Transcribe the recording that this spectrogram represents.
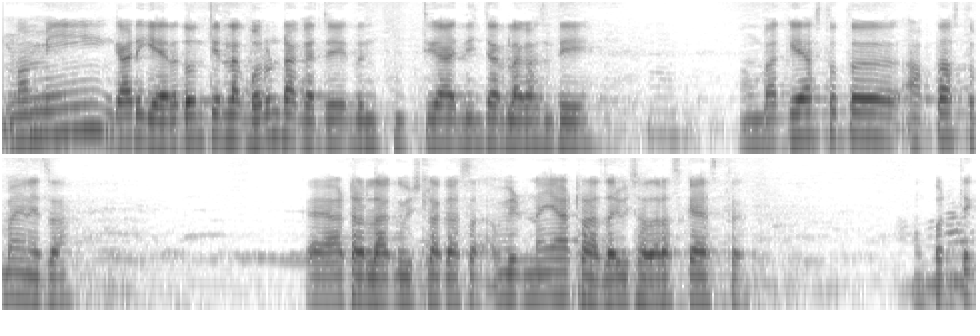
मम्मी गाडी घ्यायला दोन तीन लाख भरून टाकायचे दोन ती- तीन चार लाख असेल ते. हं. मग बाकी असतो तर हप्ता असतो महिन्याचा. काय अठरा लाख वीस लाख असा नाही अठरा हजार वीस हजार असं काय असतं. प्रत्येक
